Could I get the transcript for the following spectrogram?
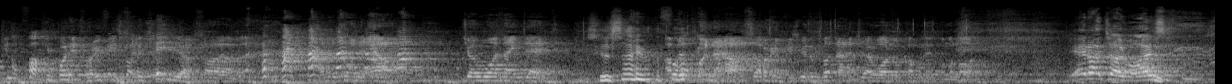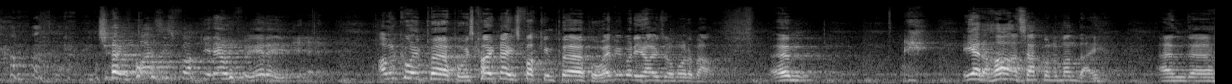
I'm not fucking bulletproof. He's got leukemia. Sorry, I'm, I'm just pointing it out. Joe Wise ain't dead. I was going to say, what the I'm just fuck? pointing that out, sorry, because you're going to put that Joe Wise will comment on my life. Yeah, not Joe Wise. Joe Wise is fucking healthy, isn't he? I'm gonna call him Purple. His code name's fucking Purple. Everybody knows what I'm on about. Um, he had a heart attack on the Monday, and uh,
